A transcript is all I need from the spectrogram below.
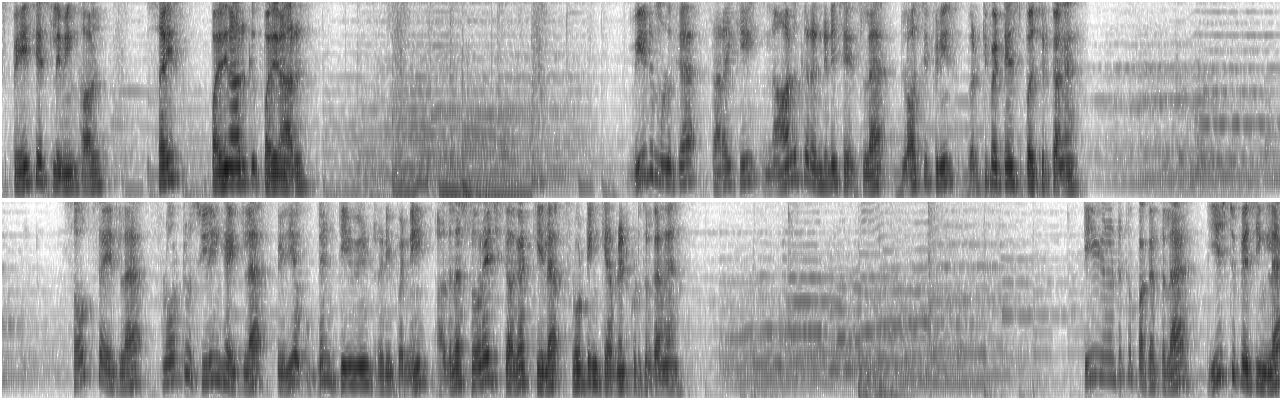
ஸ்பேசியஸ் லிவிங் ஹால் சைஸ் பதினாறுக்கு பதினாறு. வீடு முழுக்க தரைக்கு நாலுக்கு ரெண்டு அடி சைஸில் கிளாசி ஃபினிஷ் வெர்டிஃபை டைல்ஸ் வச்சுருக்காங்க. சவுத் சைடில் ஃப்ளோர் டு சீலிங் ஹைட்டில் பெரிய உட்டன் டிவியும் ரெடி பண்ணி அதில் ஸ்டோரேஜ்க்காக கீழே ஃப்ளோட்டிங் கேபினெட் கொடுத்துருக்காங்க. டிவி யூனிட்டுக்கு பக்கத்தில் ஈஸ்ட் ஃபேஸிங்கில்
